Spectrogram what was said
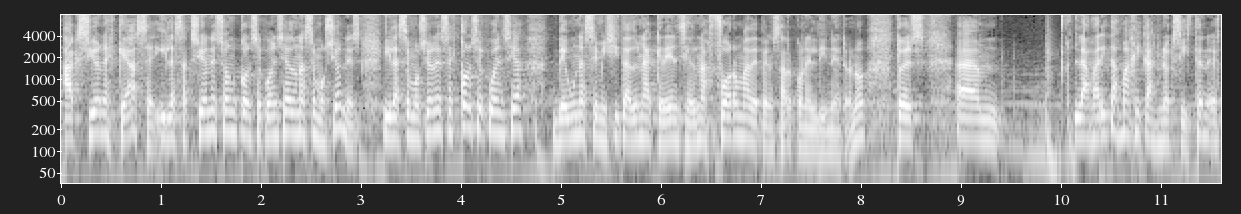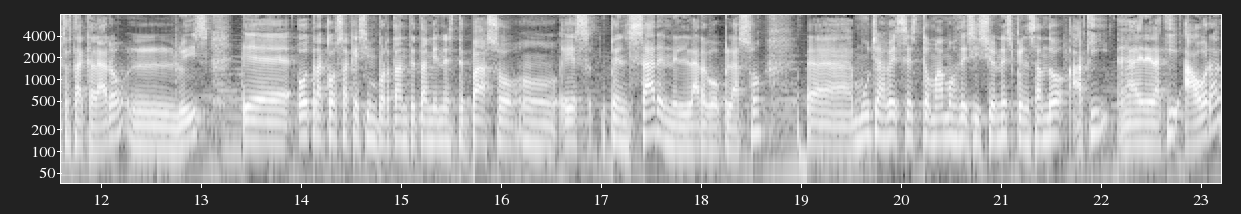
acciones que hace y las acciones son consecuencia de unas emociones y las emociones es consecuencia de una semillita, de una creencia, de una forma de pensar con el dinero, ¿no? Entonces, las varitas mágicas no existen, esto está claro, Luis. Eh, otra cosa que es importante también en este paso uh, es pensar en el largo plazo. Eh, muchas veces tomamos decisiones pensando aquí, eh, en el aquí, ahora,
